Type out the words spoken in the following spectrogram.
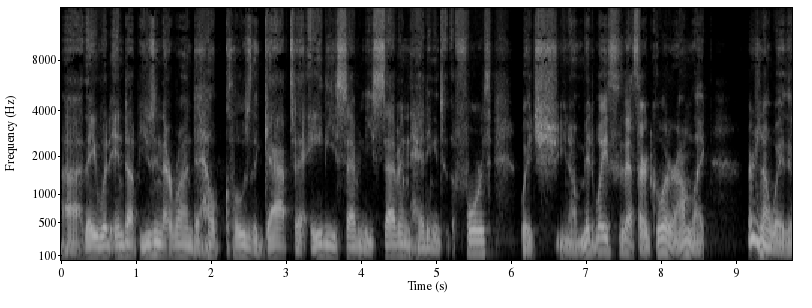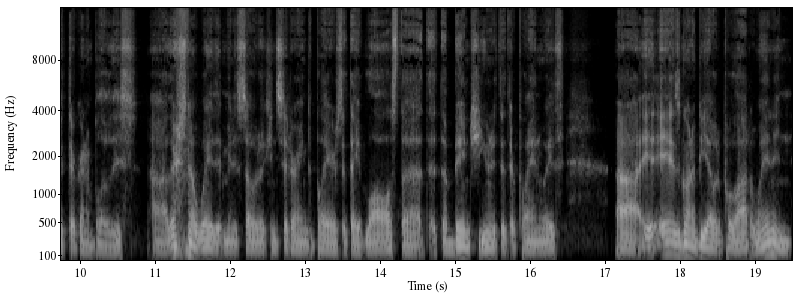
Uh, they would end up using that run to help close the gap to 80 77 heading into the fourth, which, you know, midway through that third quarter, I'm like, there's no way that they're going to blow this. Uh, there's no way that Minnesota, considering the players that they've lost, the the, the bench unit that they're playing with, uh, is going to be able to pull out a win. And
